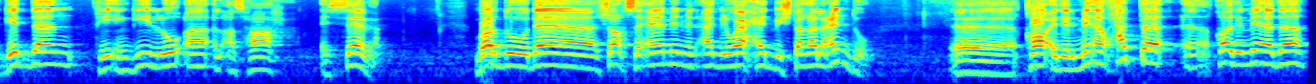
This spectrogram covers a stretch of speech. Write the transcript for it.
جدا في إنجيل لوقا الأصحاح السابع. برضو ده شخص آمن من أجل واحد بيشتغل عنده آه، قائد المئة وحتى آه، قائد المئة ده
